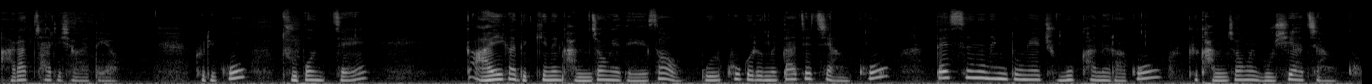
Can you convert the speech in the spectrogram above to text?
알아차리셔야 돼요. 그리고 두 번째, 아이가 느끼는 감정에 대해서 옳고 그름을 따지지 않고 떼쓰는 행동에 주목하느라고 그 감정을 무시하지 않고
